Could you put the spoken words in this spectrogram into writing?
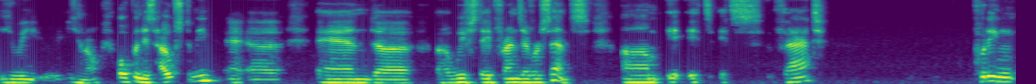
he, you know opened his house to me, uh, and uh, we've stayed friends ever since. Um, it, it's it's that putting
